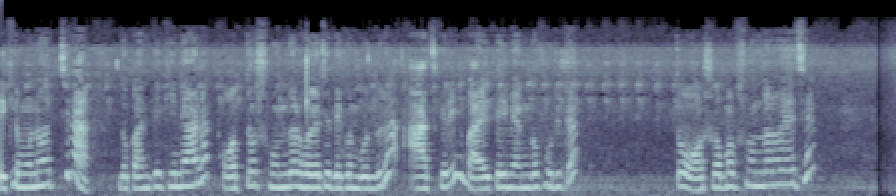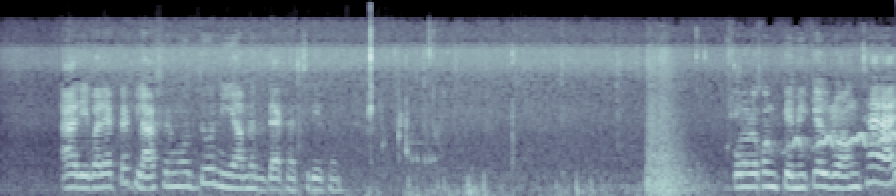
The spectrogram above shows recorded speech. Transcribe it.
দেখে মনে হচ্ছে না দোকান থেকে কিনে আনা। কত সুন্দর হয়েছে, দেখুন বন্ধুরা, আজকের এই বাড়িতেই ম্যাঙ্গো ফুটিটা তো অসম্ভব সুন্দর হয়েছে। আর এবার একটা গ্লাসের মধ্যেও নিয়ে আপনাদের দেখাচ্ছি, দেখুন। কোনো রকম কেমিক্যাল রং ছাড়াই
